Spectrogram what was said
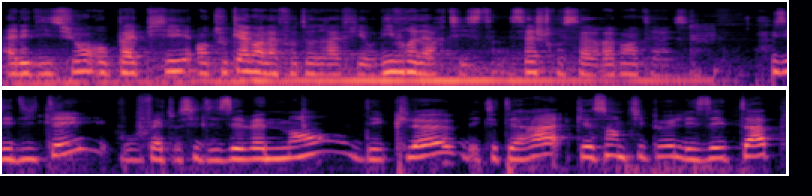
à l'édition, au papier, en tout cas dans la photographie, au livre d'artiste. Ça, je trouve ça vraiment intéressant. Vous éditez, vous faites aussi des événements, des clubs, etc. Quelles sont un petit peu les étapes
